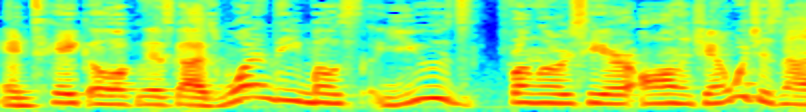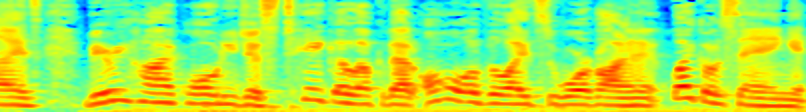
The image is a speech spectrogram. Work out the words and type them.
And take a look at this, guys. One of the most used front loaders here on the channel, which is nice. Very high quality. Just take a look at that. All of the lights work on it. Like I was saying,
